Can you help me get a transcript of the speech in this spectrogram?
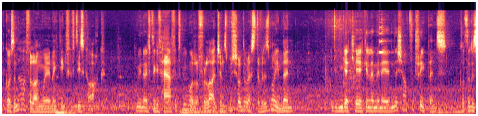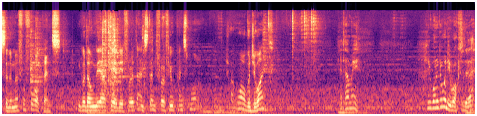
it goes an awful long way in 1950s Cork. I mean, I have to give half it to my mother for lodgings, but sure, the rest of it is mine then. You can get cake and lemonade in the shop for three pence, go to the cinema for four pence, and go down the arcade for a dance then for a few pence more. What more would you want? Hey, Tommy. Are you going to do any work today?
